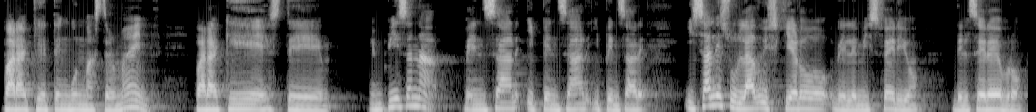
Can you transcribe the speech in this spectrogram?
para qué tengo un mastermind, para qué este, empiezan a pensar y pensar y pensar y sale su lado izquierdo del hemisferio del cerebro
